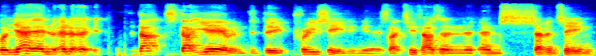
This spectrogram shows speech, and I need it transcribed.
but yeah, and, and uh, that's that year and the, the preceding years, like 2017,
